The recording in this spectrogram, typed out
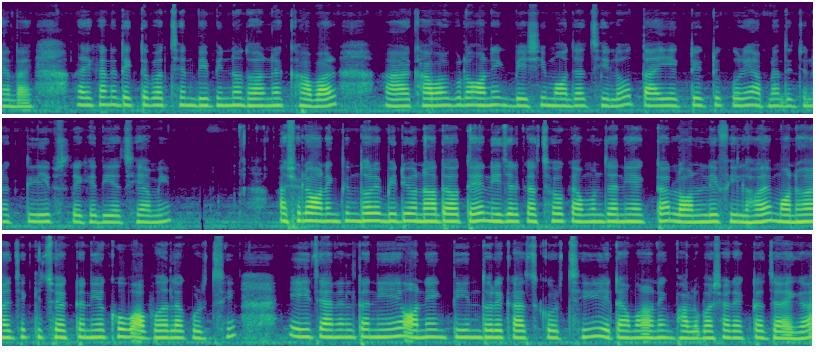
মেলায়। আর এখানে দেখতে পাচ্ছেন বিভিন্ন ধরনের খাবার আর খাবারগুলো অনেক বেশি মজা ছিল, তাই একটু একটু করে আপনাদের জন্য ক্লিপস রেখে দিয়েছি আমি। আসলে অনেক দিন ধরে ভিডিও না দেওয়াতে নিজের কাছেও কেমন জানি একটা লনলি ফিল হয়। মনে হয় যে কিছু একটা নিয়ে খুব অবহেলা করছি। এই চ্যানেলটা নিয়ে অনেক দিন ধরে কাজ করছি, এটা আমার অনেক ভালোবাসার একটা জায়গা।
